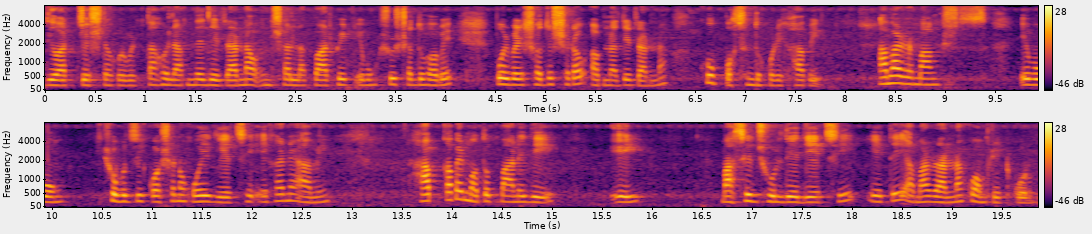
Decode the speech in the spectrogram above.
দেওয়ার চেষ্টা করবেন। তাহলে আপনাদের রান্নাও ইনশাল্লাহ পারফেক্ট এবং সুস্বাদু হবে। পরিবারের সদস্যরাও আপনাদের রান্না খুব পছন্দ করে খাবে। আমার মাংস এবং সবজি কষানো হয়ে গিয়েছে। এখানে আমি হাফ কাপের মতো পানি দিয়ে এই মাছের ঝোল দিয়ে দিয়েছি। এতে আমার রান্না কমপ্লিট করব।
